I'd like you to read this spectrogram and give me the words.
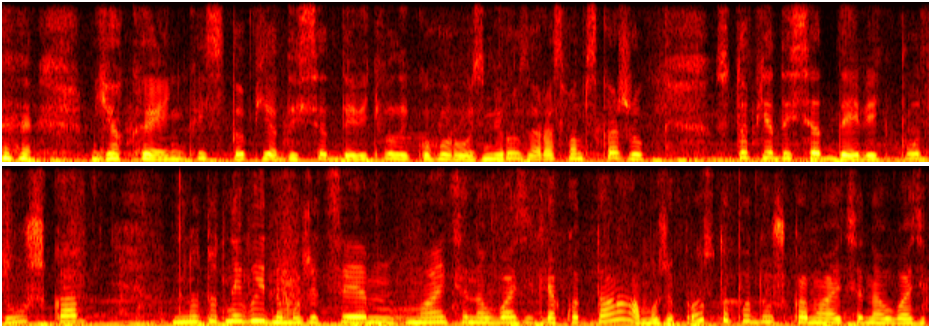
М'якенький, 159 великого розміру. Зараз вам скажу. 159 подушка. Ну тут не видно, може це мається на увазі для кота, а може просто подушка мається на увазі.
